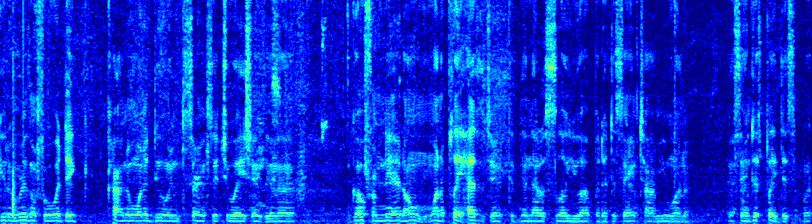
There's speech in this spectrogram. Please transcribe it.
get a rhythm for what they kind of want to do in certain situations, and uh, go from there. Don't want to play hesitant because then that'll slow you up. But at the same time, you want to, you know I'm saying, just play discipline.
